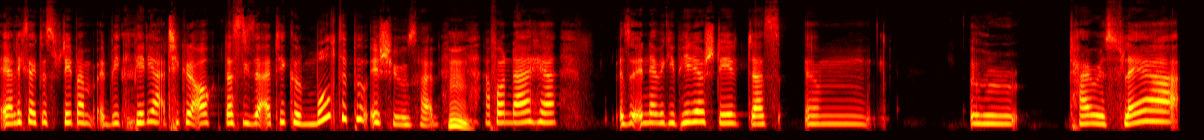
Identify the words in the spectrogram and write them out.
ehrlich gesagt, es steht beim Wikipedia-Artikel auch, dass dieser Artikel multiple issues hat. Hm. Von daher, also in der Wikipedia steht, dass ähm, äh, Tyrus Flair,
